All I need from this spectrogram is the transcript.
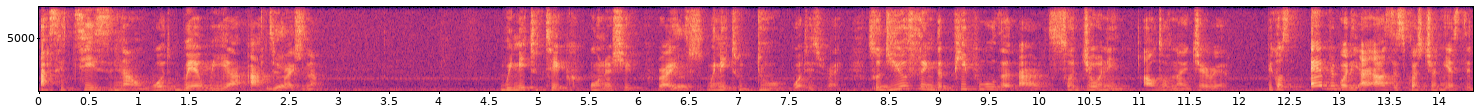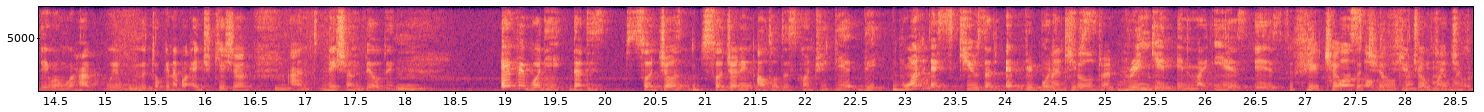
as it is now, what where we are at yes. right now, we need to take ownership, right? Yes. We need to do what is right. So yes. do you think the people that are sojourning out of Nigeria, because everybody, I asked this question yesterday when we, had, we, we were mm. talking about education mm. and nation building. Mm. Everybody that is sojourning out of this country, the, the one excuse that everybody my keeps children. ringing in my ears is the future because of the, of the future of my, future children.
